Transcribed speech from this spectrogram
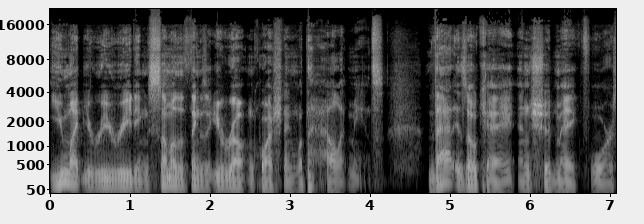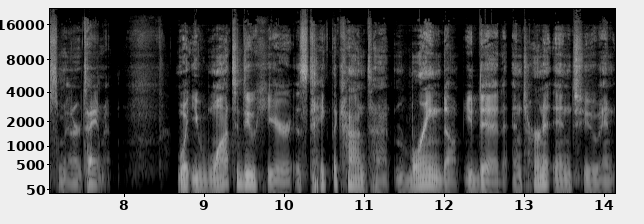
you might be rereading some of the things that you wrote and questioning what the hell it means. that is okay and should make for some entertainment. What you want to do here is take the content, brain dump you did, and turn it into an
